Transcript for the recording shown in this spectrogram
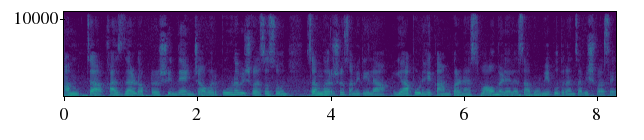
आमचा खासदार डॉक्टर शिंदे यांच्यावर पूर्ण विश्वास असून संघर्ष समितीला यापुढे काम करण्यास वाव मिळेल असा भूमिपुत्रांचा विश्वास आहे.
